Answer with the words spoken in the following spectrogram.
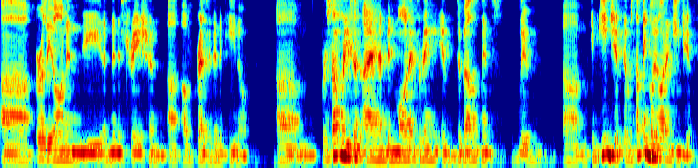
uh, early on in the administration uh, of President Aquino. Um, for some reason, I had been monitoring developments with um, in Egypt. There was something going on in Egypt,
